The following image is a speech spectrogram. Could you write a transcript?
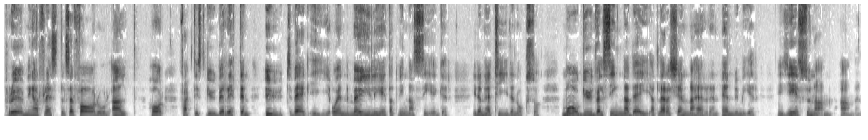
prövningar, frestelser, faror, allt har faktiskt Gud berett en utväg i och en möjlighet att vinna seger i den här tiden också. Må Gud välsigna dig att lära känna Herren ännu mer. I Jesu namn. Amen.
